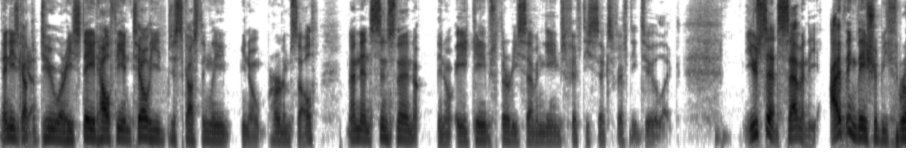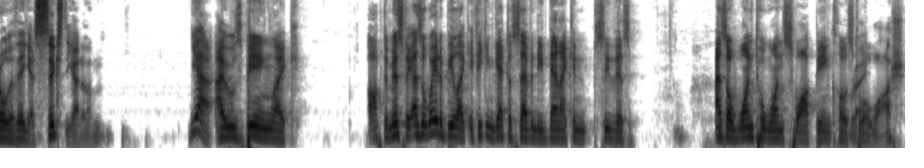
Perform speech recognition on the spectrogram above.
Then he's got the two where he stayed healthy until he disgustingly, you know, hurt himself. And then since then, you know, 8 games, 37 games, 56, 52 like you said 70. I think they should be thrilled if they get 60 out of them. Yeah, I was being like optimistic as a way to be like if he can get to 70 then I can see this as a one to one swap being close right. to a wash.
